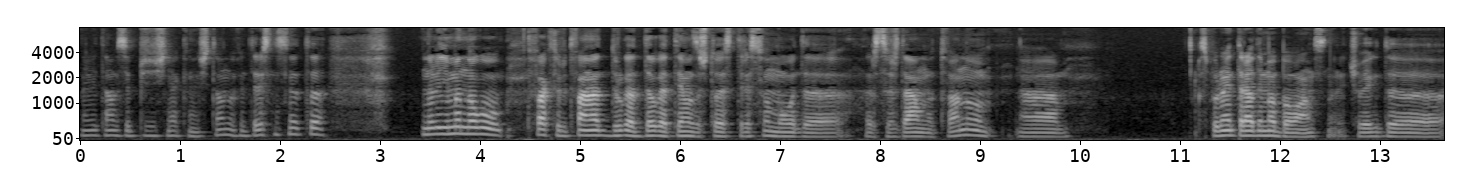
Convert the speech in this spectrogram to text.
нали, там се пишеш някакви неща, но в интерес на сината, нали, има много фактори. Това е една друга дълга тема, защо е стресово, мога да разсъждавам на това, но а, според мен трябва да има баланс, нали, човек да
